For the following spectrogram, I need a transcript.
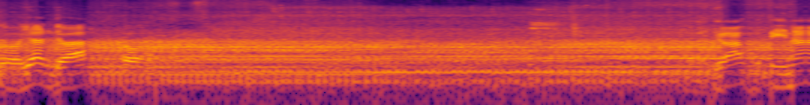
So ayan, di ba? Oh. Di ba? Puti na.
